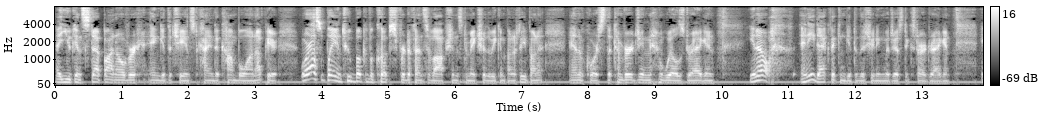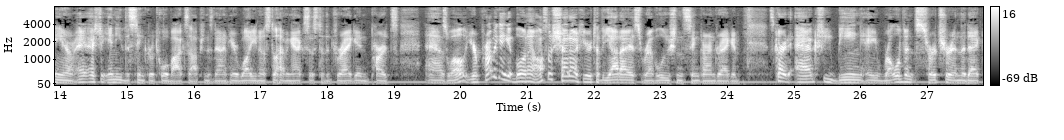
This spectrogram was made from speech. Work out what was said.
that you can step on over and get the chance to kind of combo on up here. We're also playing two Book of Eclipse for defensive options to make sure that we can punish the opponent. And, of course, the Converging Wills Dragon you know, any deck that can get to the shooting Majestic Star Dragon, and, you know, actually any of the Synchro Toolbox options down here, while, you know, still having access to the Dragon parts as well, you're probably going to get blown out. Also, shout out here to the Yadai's Revolution Synchron Dragon. This card actually being a relevant searcher in the deck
